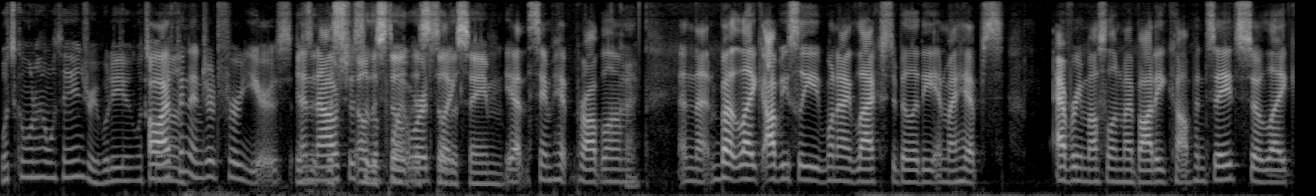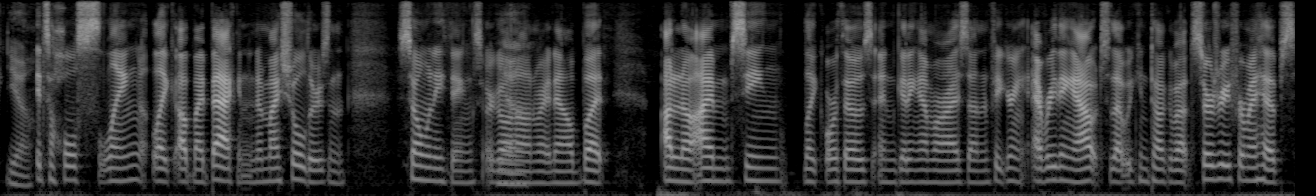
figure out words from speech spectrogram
What's going on with the injury? What are you? What's oh, I've on? been injured for years, Is and it now the it's just oh, to the still, point where it's it's still like the same. yeah, the same hip problem, Okay. and then but like obviously when I lack stability in my hips, every muscle in my body compensates. So like Yeah. it's a whole sling like up my back and in my shoulders and so many things are going Yeah. on right now but i don't know i'm seeing like orthos and getting mris done and figuring everything out so that we can talk about surgery for my hips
